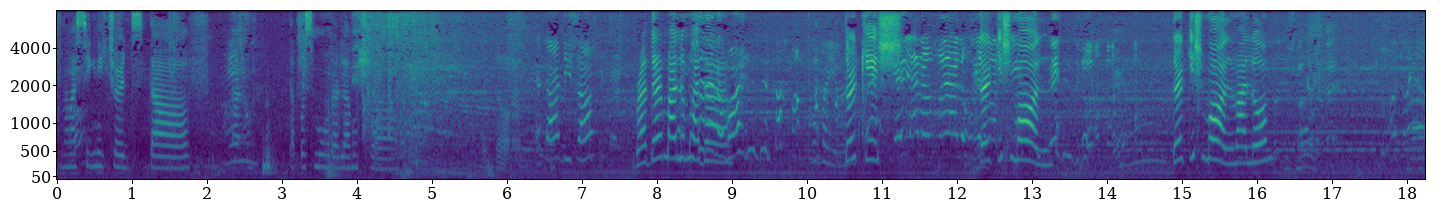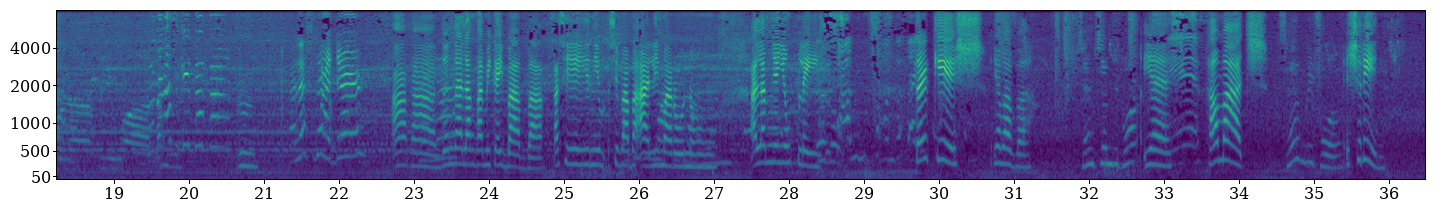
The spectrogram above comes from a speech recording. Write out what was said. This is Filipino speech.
Mga signatured stuff. Tapos mura lang siya. Ito. Ito, dito. Brother, malum hada. Turkish. Ay, alam mo, alam mo yan. Turkish mall. Turkish mall, malum? Wala kasi kay Papa. Mm. Alas, brother. Aka, doon na lang kami kay Baba. Kasi si Baba Ali marunong, alam niya yung place. Turkish. Yeah, Baba. Same, same before? Yes. How much? Same before. Ishrin.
